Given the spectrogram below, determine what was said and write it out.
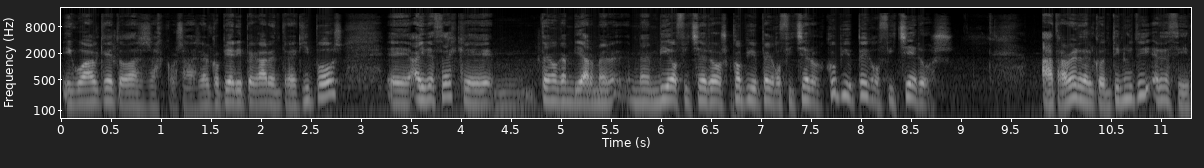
igual que todas esas cosas. El copiar y pegar entre equipos. Eh, hay veces que mm, tengo que enviarme, me envío ficheros, copio y pego ficheros, copio y pego ficheros a través del Continuity, es decir,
